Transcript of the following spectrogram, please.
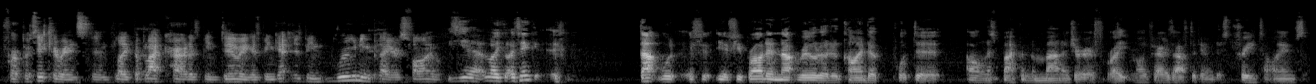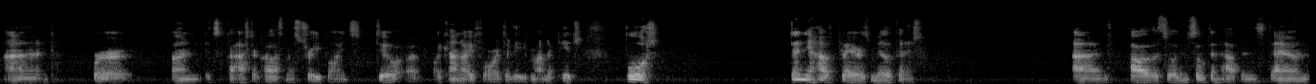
for a particular incident, like the black card has been doing, has been get, has been ruining players' finals. Yeah, like I think if that would if if you brought in that rule, it'd kind of put the onus back on the manager. If right, my players after doing this three times and we're and it's after costing us three points. Do I, can't I cannot afford to leave them on the pitch, but then you have players milking it, and all of a sudden something happens down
